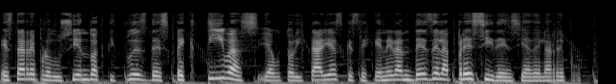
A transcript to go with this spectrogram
está reproduciendo actitudes despectivas y autoritarias que se generan desde la presidencia de la República.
